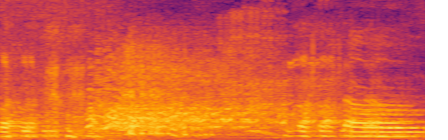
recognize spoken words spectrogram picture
Ha ha ha.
